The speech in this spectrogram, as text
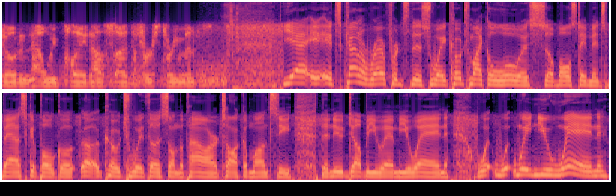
showed in how we played outside the first three minutes. Yeah, it's kind of referenced this way. Coach Michael Lewis, Ball State men's basketball co- uh, coach, with us on the Power Talk of Muncie, the new WMUN. W- w- when you win,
